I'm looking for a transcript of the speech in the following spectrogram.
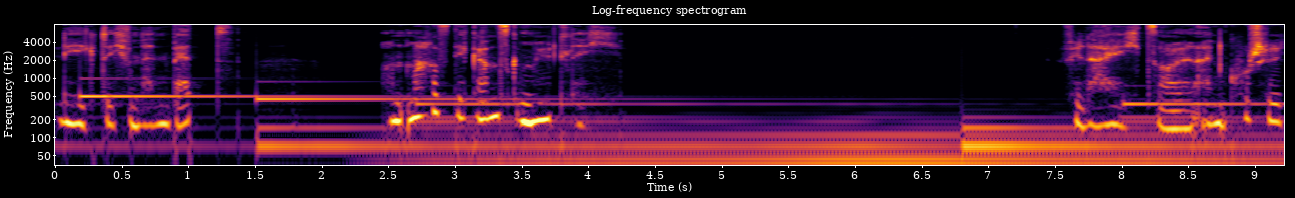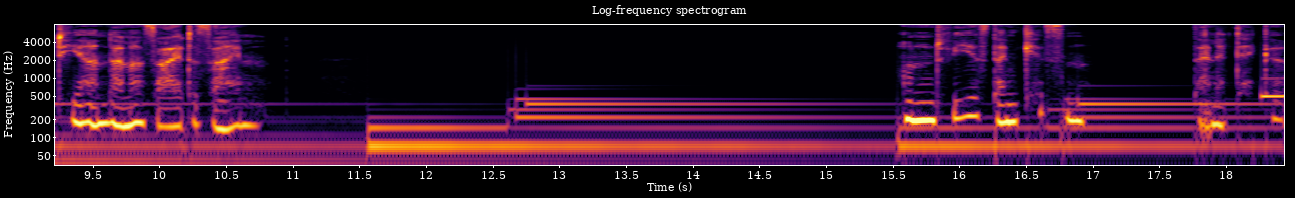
Leg dich in dein Bett und mach es dir ganz gemütlich. Vielleicht soll ein Kuscheltier an deiner Seite sein. Und wie ist dein Kissen, deine Decke?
